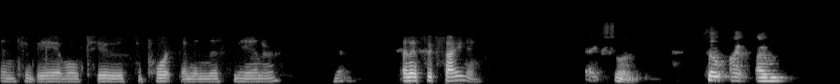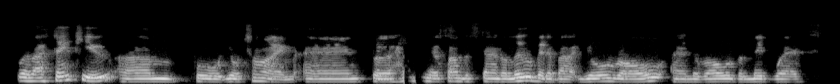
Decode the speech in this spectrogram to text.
and to be able to support them in this manner. Yeah and it's exciting. Excellent. So I, I well, I thank you um, for your time and for helping us understand a little bit about your role and the role of the Midwest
